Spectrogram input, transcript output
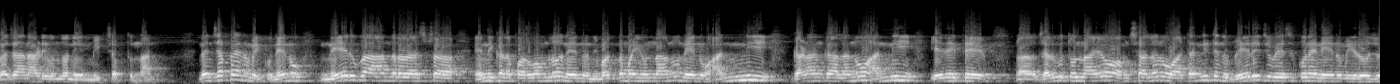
ప్రజానాడి ఉందో నేను మీకు చెప్తున్నాను. నేను చెప్పాను మీకు నేను నేరుగా ఆంధ్ర రాష్ట్ర ఎన్నికల పర్వంలో నేను నిమగ్నమై ఉన్నాను. నేను అన్ని గణాంకాలను అన్ని ఏదైతే జరుగుతున్నాయో అంశాలను వాటన్నిటిని బేరీజు వేసుకునే నేను ఈ రోజు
